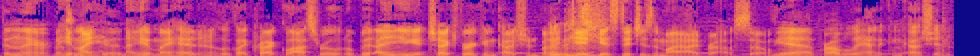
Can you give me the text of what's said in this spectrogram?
been there. I hit my good. I hit my head, and it looked like cracked glass for a little bit. I didn't even get checked for a concussion, but I did get stitches in my eyebrows. So Yeah, probably had a concussion.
